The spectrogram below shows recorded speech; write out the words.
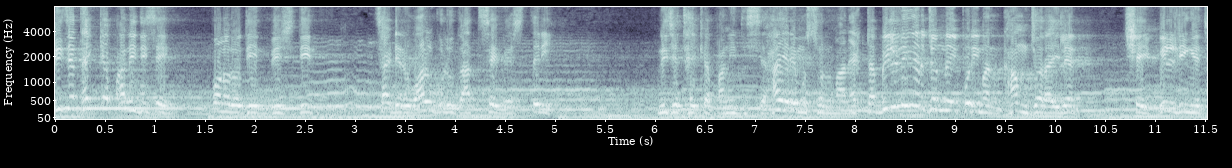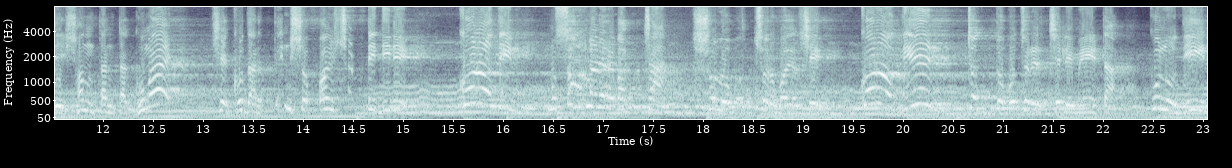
নিজে থেকে পানি দিছে। পনেরো দিন, বিশ দিন, সাইডের ওয়ালগুলো গাচ্ছে বেস্তেরি নিজে থেকে পানি দিচ্ছে হায় রে মুসলমান, একটা বিল্ডিং এর জন্য এই পরিমাণ ঘাম জড়াইলেন। সেই বিল্ডিং এ যে সন্তানটা ঘুমায়, সে খোদার তিনশো পঁয়ষট্টি দিনে কোনদিন মুসলমানের বাচ্চা ষোলো বছর বয়সে কোনদিন চোদ্দ বছরের ছেলে মেয়েটা কোনদিন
